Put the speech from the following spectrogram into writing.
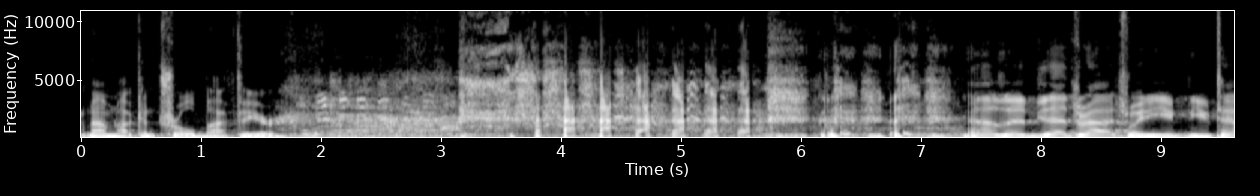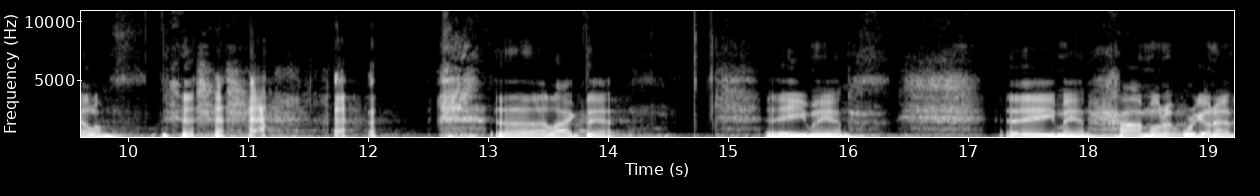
and I'm not controlled by fear. I said, That's right, sweetie. You, you tell them. oh, I like that. Amen. Amen. I'm gonna we're gonna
